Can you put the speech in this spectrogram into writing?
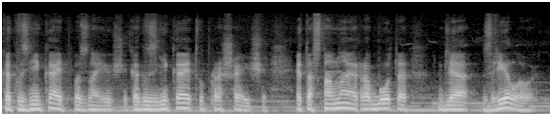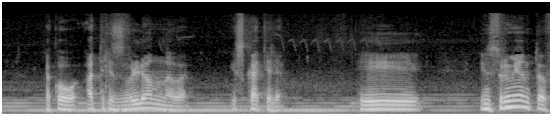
как возникает познающий, как возникает вопрошающий. Это основная работа для зрелого, такого отрезвленного искателя. И инструментов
